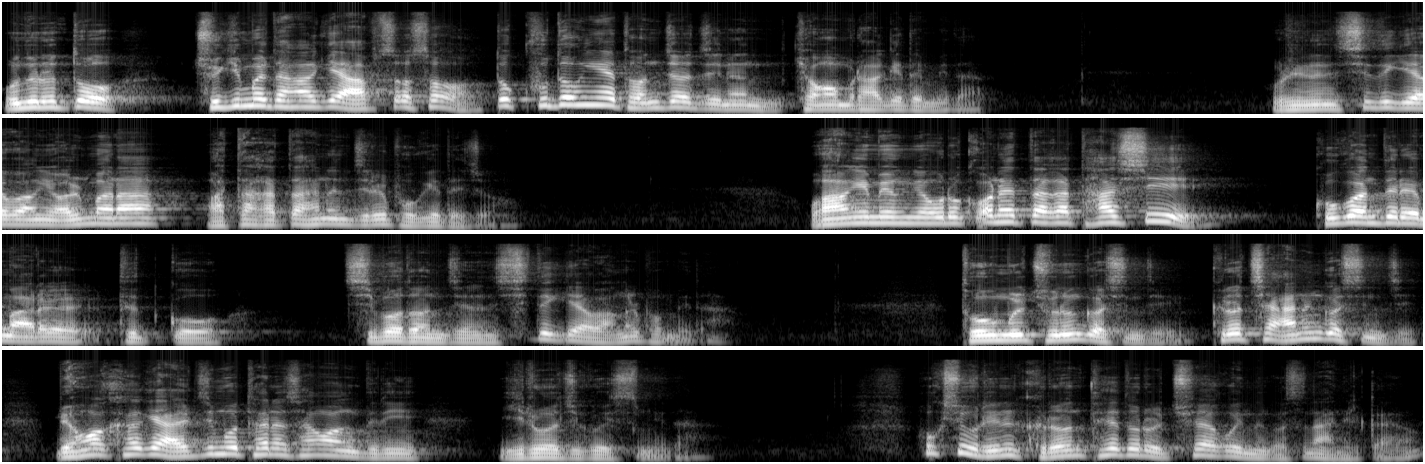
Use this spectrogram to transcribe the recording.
오늘은 또 죽임을 당하기에 앞서서 또 구덩이에 던져지는 경험을 하게 됩니다. 우리는 시드기야 왕이 얼마나 왔다 갔다 하는지를 보게 되죠. 왕의 명령으로 꺼냈다가 다시 고관들의 말을 듣고 집어 던지는 시드기야 왕을 봅니다. 도움을 주는 것인지 그렇지 않은 것인지 명확하게 알지 못하는 상황들이 이루어지고 있습니다. 혹시 우리는 그런 태도를 취하고 있는 것은 아닐까요?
